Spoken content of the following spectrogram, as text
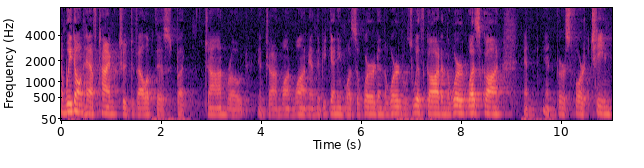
And we don't have time to develop this, but John wrote in John 1 1, in the beginning was the Word, and the Word was with God, and the Word was God. And in verse 14,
